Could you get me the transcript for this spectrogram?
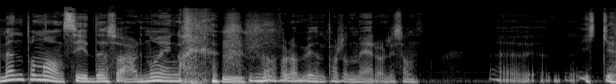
Men på den annen side så er det nå en gang Ikke? For da begynner personen mer å liksom eh, Ikke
